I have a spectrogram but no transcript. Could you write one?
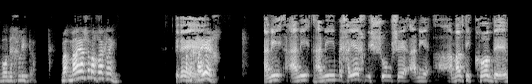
ועוד החליטה? מה, מה היה שם מאחורי הקלעים? תראה, אתה מחייך. אני, אני, אני מחייך משום שאני אמרתי קודם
